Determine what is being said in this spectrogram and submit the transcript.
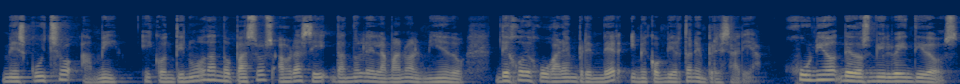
Me escucho a mí y continúo dando pasos, ahora sí, dándole la mano al miedo. Dejo de jugar a emprender y me convierto en empresaria. Junio de 2022.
